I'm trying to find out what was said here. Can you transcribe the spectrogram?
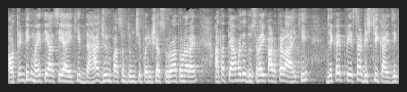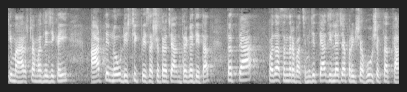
ऑथेंटिक माहिती अशी आहे की दहा जूनपासून तुमची परीक्षा सुरुवात होणार आहे. आता त्यामध्ये दुसरा एक अडथळा आहे की जे काही पेसा डिस्ट्रिक्ट आहे जे की महाराष्ट्रामधले जे काही आठ ते नऊ डिस्ट्रिक्ट पेसा क्षेत्राच्या अंतर्गत येतात तर त्या पदासंदर्भाचे म्हणजे त्या जिल्ह्याच्या परीक्षा होऊ शकतात का?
